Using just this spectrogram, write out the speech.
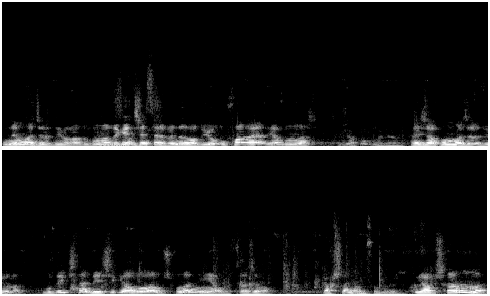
ne Macar diyorlardı bunlarda. Geçen sene bende de vardı. Yok ufak ayar ya bunlar. Japon mu acaba? He Japon Macarı diyorlar. Burada iki tane değişik yavru varmış. Bunlar niye yavrusu acaba? Yapışkan yavrusu onları. Yapışkanın mı?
